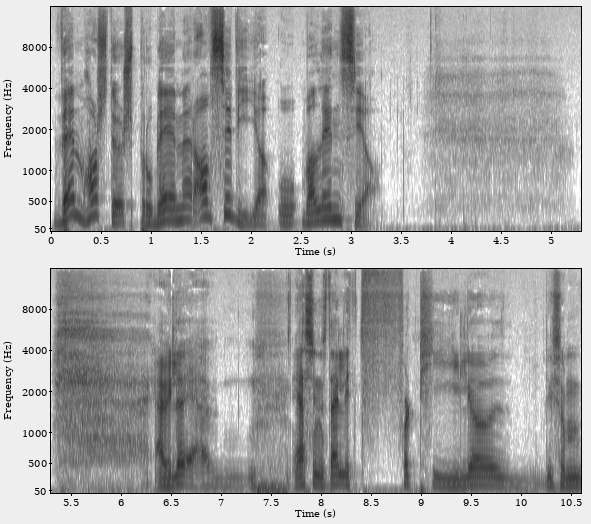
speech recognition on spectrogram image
hvem har størst problemer av Sevilla og Valencia? Jeg vil Jeg, jeg synes det er litt for tidlig å liksom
